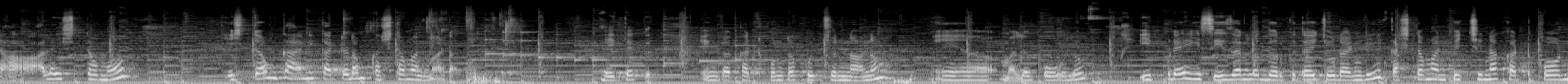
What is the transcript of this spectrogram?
చాలా ఇష్టము. ఇష్టం కానీ కట్టడం కష్టం అన్నమాట అయితే ఇంకా కట్టుకుంటూ కూర్చున్నాను. మల్లెపూలు. ఇప్పుడే ఈ సీజన్లో దొరుకుతాయి చూడండి. కష్టం అనిపించినా కట్టుకొని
